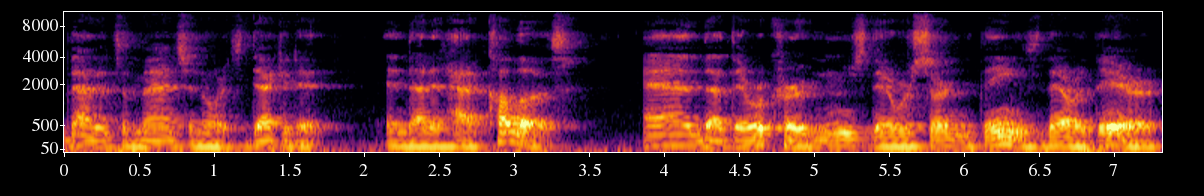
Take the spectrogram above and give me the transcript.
that it's a mansion or it's decadent and that it had colors and that there were curtains, there were certain things that were there,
